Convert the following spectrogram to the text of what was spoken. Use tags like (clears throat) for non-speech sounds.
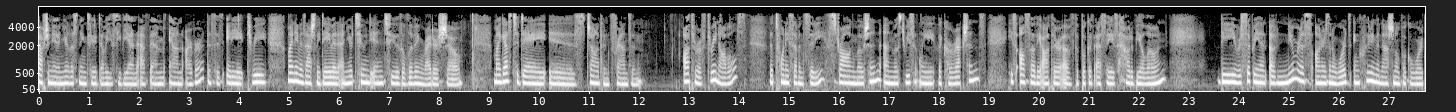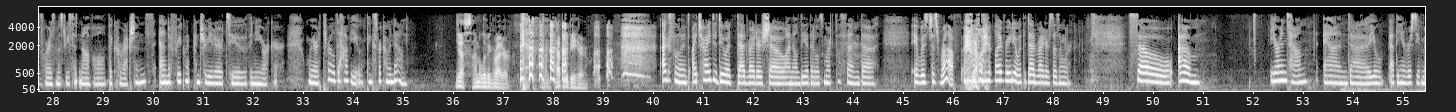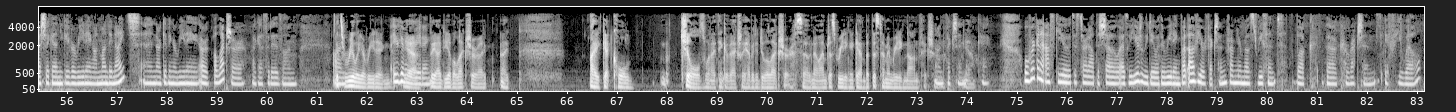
Good afternoon. You're listening to WCBN FM Ann Arbor. This is 88.3. My name is Ashley David, and you're tuned into the Living Writers Show. My guest today is Jonathan Franzen, author of three novels The 27th City, Strong Motion, and most recently, The Corrections. He's also the author of the book of essays How to Be Alone the recipient of numerous honors and awards, including the National Book Award for his most recent novel, The Corrections, and a frequent contributor to The New Yorker. We are thrilled to have you. Thanks for coming down. Yes, I'm a living writer. (laughs) I'm happy to be here. Excellent. I tried to do a dead writers show on El Dia de los Muertos, and uh, it was just rough. (laughs) Yeah. Live radio with the dead writers doesn't work. So, um, you're in town and uh, you're at the University of Michigan. You gave a reading on Monday night and are giving a reading or a lecture, I guess it is on. on It's really a reading. You're giving a reading. The idea of a lecture, I, I, I get cold chills when I think of actually having to do a lecture. So no, I'm just reading again, but this time I'm reading nonfiction. nonfiction. Yeah. Okay. Well, we're going to ask you to start out the show as we usually do with a reading, but of your fiction from your most recent book, The Corrections, if you will.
